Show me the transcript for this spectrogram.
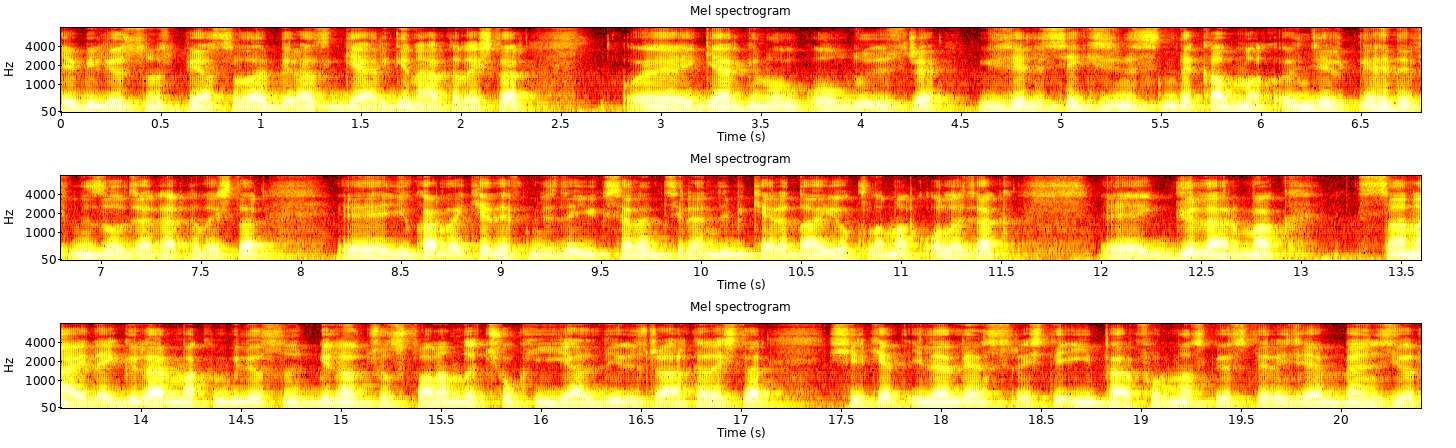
E, biliyorsunuz piyasalar biraz gergin arkadaşlar. E, gergin ol, olduğu üzere 158'in üstünde kalmak öncelikle hedefimiz olacak arkadaşlar. E, yukarıdaki hedefimiz de yükselen trendi bir kere daha yoklamak olacak. E, Gülermak sanayide. Gülermak'ın biliyorsunuz bilançosu falan da çok iyi geldiği üzere arkadaşlar. Şirket ilerleyen süreçte iyi performans göstereceğe benziyor.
